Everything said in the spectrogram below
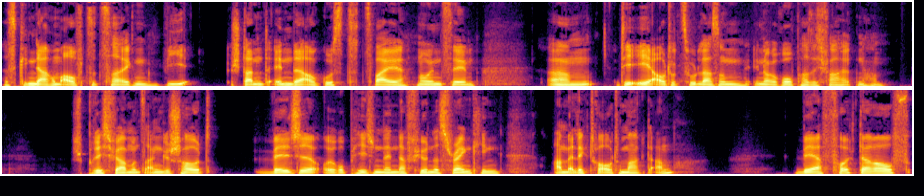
Es ging darum aufzuzeigen, wie Stand Ende August 2019 ähm, die E-Auto-Zulassungen in Europa sich verhalten haben. Sprich, wir haben uns angeschaut, welche europäischen Länder führen das Ranking am Elektroautomarkt an. Wer folgt darauf?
